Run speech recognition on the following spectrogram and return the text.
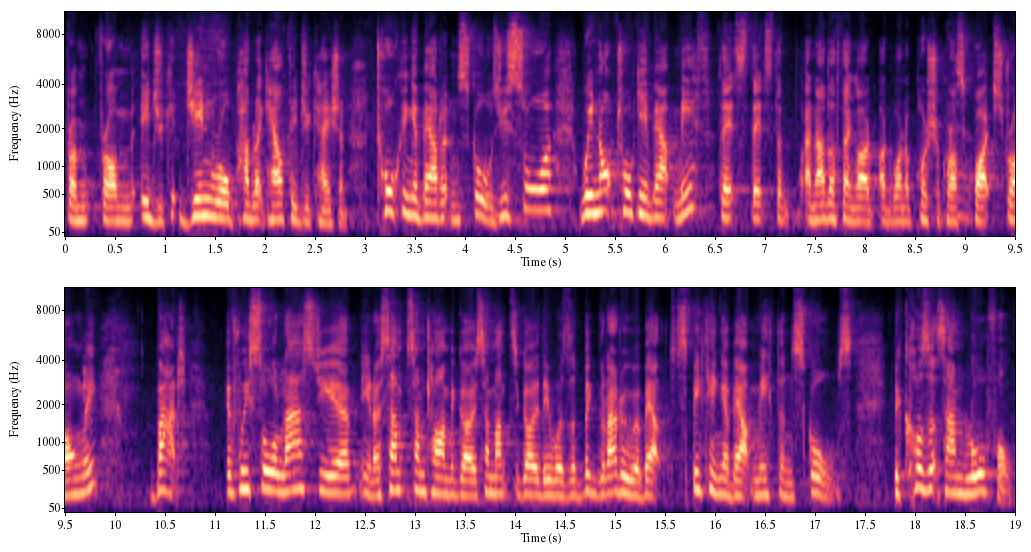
from from educa- general public health education, talking about it in schools. You saw we're not talking about meth. That's that's the another thing I'd, I'd want to push across quite strongly, but. If we saw last year, you know, some, some time ago, some months ago, there was a big raru about speaking about meth in schools because it's unlawful.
